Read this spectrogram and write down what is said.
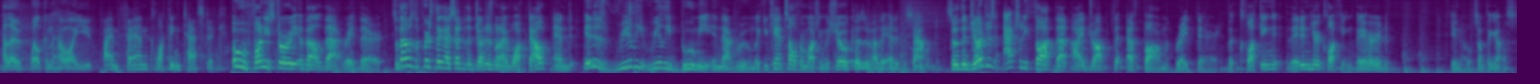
Hello, welcome, how are you? I am fan clucking tastic. Oh, funny story about that right there. So that was the first thing I said to the judges when I walked out, and it is really, really boomy in that room. Like you can't tell from watching the show because of how they edit the sound. So the judges actually thought that I dropped the F-bomb right there. The clucking, they didn't hear clucking, they heard you know, something else.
